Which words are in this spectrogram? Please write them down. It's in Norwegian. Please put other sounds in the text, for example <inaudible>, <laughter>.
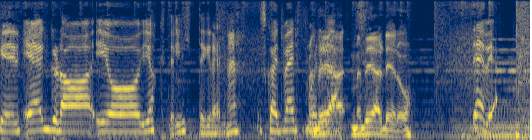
dere er glad i å jakte litt. Grann. Det skal ikke være for Men det er, lett. men det er dere òg. Det er vi, ja.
